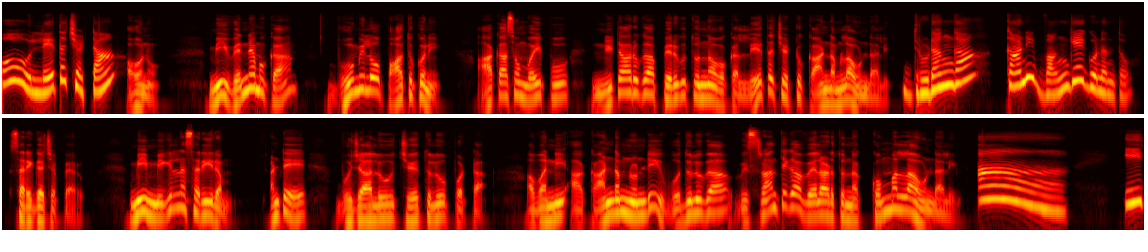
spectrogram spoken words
ఓ లేత చెట్టా? అవును. మీ వెన్నెముక భూమిలో పాతుకొని ఆకాశం వైపు నిటారుగా పెరుగుతున్న ఒక లేత చెట్టు కాండంలా ఉండాలి. దృఢంగా కాని వంగే గుణంతో. సరిగ్గా చెప్పారు. మీ మిగిలిన శరీరం అంటే భుజాలు చేతులు పొట్ట అవన్నీ ఆ కాండం నుండి వదులుగా విశ్రాంతిగా వేలాడుతున్న కొమ్మల్లా ఉండాలి. ఆ! ఈ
